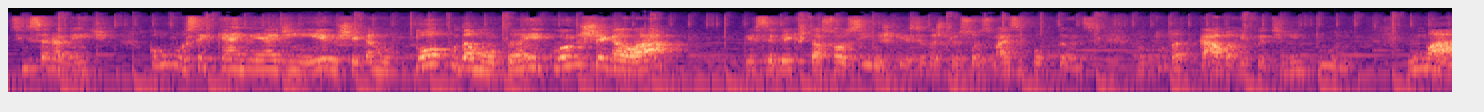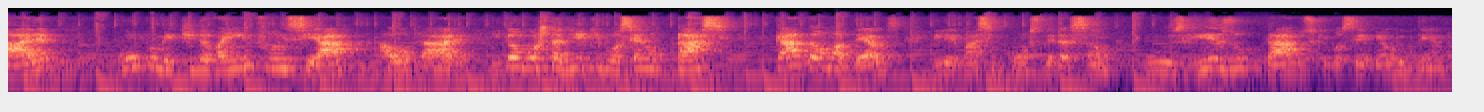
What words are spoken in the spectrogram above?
Sinceramente, como você quer ganhar dinheiro, chegar no topo da montanha e quando chegar lá, perceber que está sozinho, esquecer das pessoas mais importantes? Então tudo acaba refletindo em tudo. Uma área comprometida vai influenciar a outra área. Então eu gostaria que você anotasse cada uma delas e levasse em consideração os resultados que você vem obtendo,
